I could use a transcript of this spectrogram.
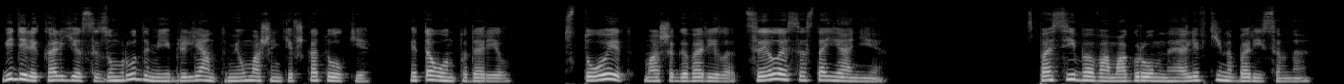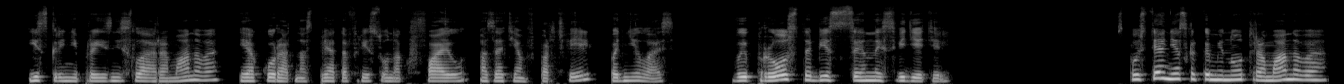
Видели колье с изумрудами и бриллиантами у Машеньки в шкатулке это он подарил. Стоит, Маша говорила, целое состояние. Спасибо вам огромное, Алевтина Борисовна, искренне произнесла Романова и, аккуратно спрятав рисунок в файл, а затем в портфель, поднялась. Вы просто бесценный свидетель. Спустя несколько минут Романова,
